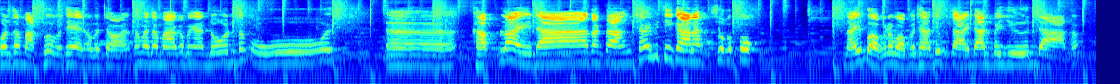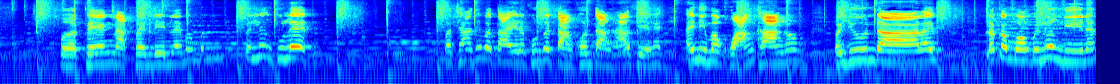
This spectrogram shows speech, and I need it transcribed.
คนสมัครทั่วประเทศอบจทำไมทำมาก็เป็นไงโดนทั้งโอ้ยขับไล่ด่าต่างๆ ใช้วิธีการอะสกปรกไหนบอกระบอบประชาธิปไตยดันไปยืนด่าครับเปิดเพลงหนักแผ่นดินอะไรมันมันเป็นเรื่องทุเรศประชาธิปไตยนะคุณก็ต่างคนต่างหาเสียงไงไอ้นี่มาขวางทางเขาไปยืนด่าอะไรแล้วก็มองเป็นเรื่องดีนะ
